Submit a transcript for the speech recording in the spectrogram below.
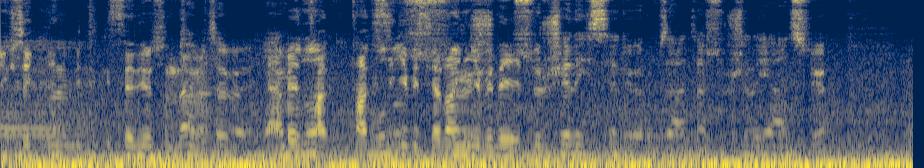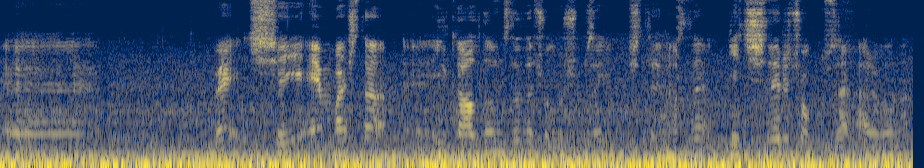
Yüksekliğini Ee, bir tık hissediyorsun değil tabii mi? Tabii Yani, böyle tak- taksi bunu gibi, sedan sürüş- gibi değil. Sürüşe de hissediyorum zaten. Sürüşe de yansıyor. Ee, ve şeyi en başta e, ilk aldığımızda da çok hoşumuza gitmişti. Aslında geçişleri çok güzel arabanın.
